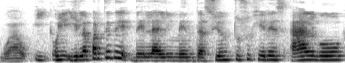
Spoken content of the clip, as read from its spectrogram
wow. Y oye, y en la parte de, de la alimentación, ¿tú sugieres algo?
